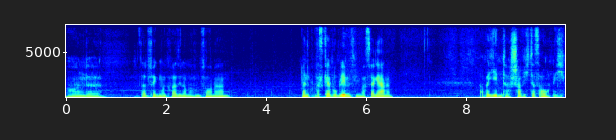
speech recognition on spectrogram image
Und äh, dann fängt man quasi nochmal von vorne an. Meine, was kein Problem ist, ich mache es ja gerne. Aber jeden Tag schaffe ich das auch nicht.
